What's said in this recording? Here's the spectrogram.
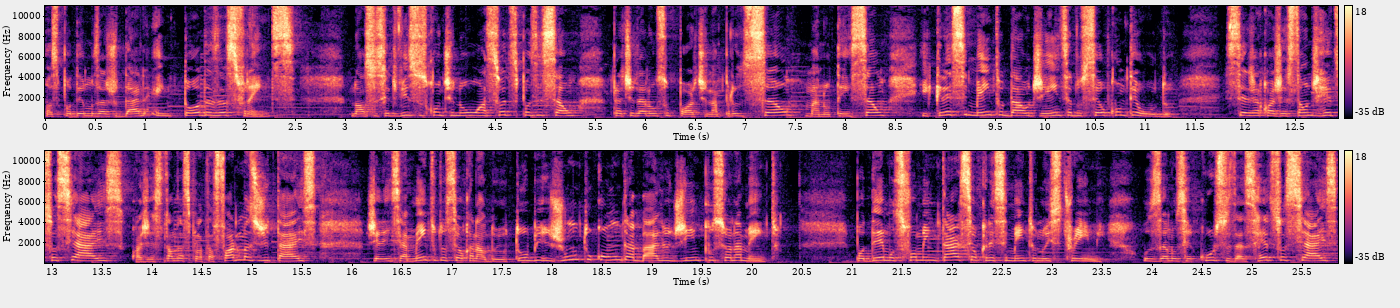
nós podemos ajudar em todas as frentes. Nossos serviços continuam à sua disposição para te dar um suporte na produção, manutenção e crescimento da audiência do seu conteúdo, seja com a gestão de redes sociais, com a gestão das plataformas digitais, gerenciamento do seu canal do YouTube, junto com um trabalho de impulsionamento. Podemos fomentar seu crescimento no streaming, usando os recursos das redes sociais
